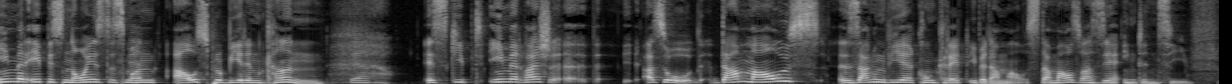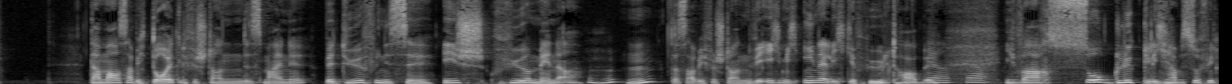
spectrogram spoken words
immer etwas Neues, das man ausprobieren kann. Ja. Es gibt immer, weißt du, äh, also damals sagen wir konkret über damals. Damals war sehr intensiv. Damals habe ich deutlich verstanden, dass meine Bedürfnisse ist für Männer. Hm? Das habe ich verstanden, wie ich mich innerlich gefühlt habe. Ja, ja. Ich war so glücklich, ich habe so viel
